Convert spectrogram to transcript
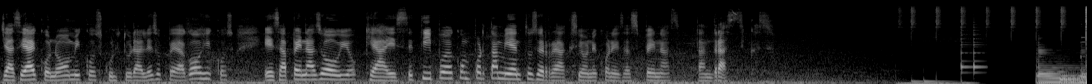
ya sea económicos, culturales o pedagógicos, es apenas obvio que a este tipo de comportamientos se reaccione con esas penas tan drásticas. Thank you.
